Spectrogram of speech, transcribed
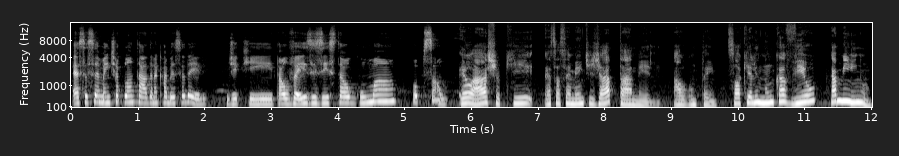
essa semente é plantada na cabeça dele, de que talvez exista alguma opção. Eu acho que essa semente já tá nele há algum tempo. Só que ele nunca viu caminho.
